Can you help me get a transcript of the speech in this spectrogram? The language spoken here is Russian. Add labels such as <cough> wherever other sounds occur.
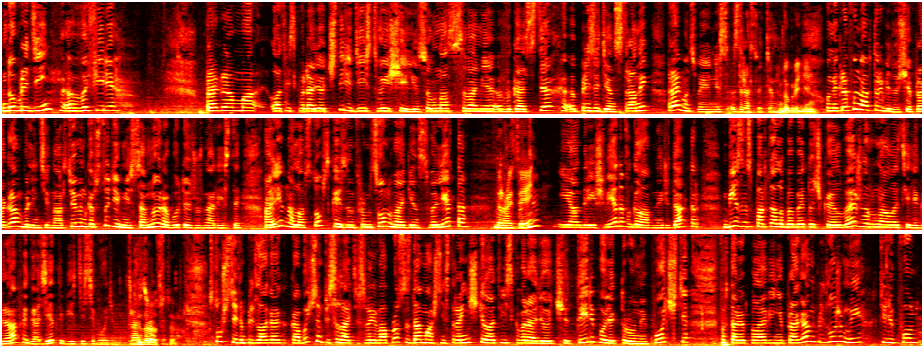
Добрый день. В эфире программа Латвийского радио 4 «Действующие лица». У нас с вами в гостях президент страны Раймонд Свейнис. Здравствуйте. Добрый день. У микрофона автор ведущая программы Валентина Артеменко. В студии вместе со мной работают журналисты Алина Ластовская из информационного агентства «Лето». Добрый день и Андрей Шведов, главный редактор бизнес-портала bb.lv, журнала «Телеграф» и газеты «Вести сегодня». Здравствуйте. Здравствуйте. Слушателям предлагаю, как обычно, присылайте свои вопросы с домашней странички Латвийского радио 4 по электронной почте. Во второй половине программы предложим и телефон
